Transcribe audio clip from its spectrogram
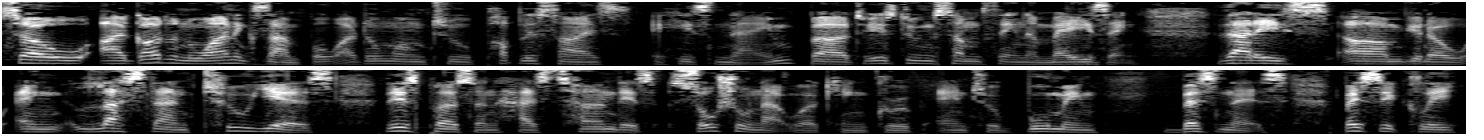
So I got on one example. I don't want to publicize his name, but he's doing something amazing. That is, um, you know, in less than two years, this person has turned this social networking group into a booming business. Basically,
